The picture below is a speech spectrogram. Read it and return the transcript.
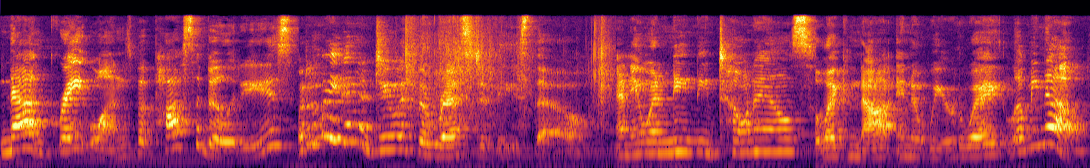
Not great ones, but possibilities. What am I gonna do with the rest of these though? Anyone need any toenails? Like not in a weird way? Let me know.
